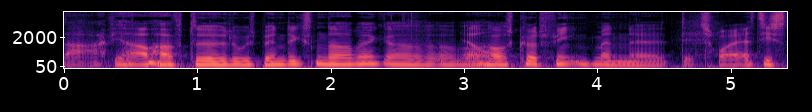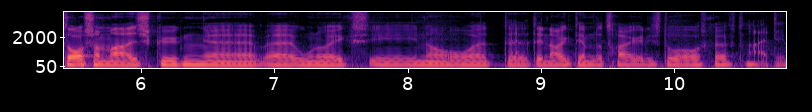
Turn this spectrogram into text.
Nej, vi har jo haft uh, Louis Bendiksen deroppe, ikke? Og, og, har også kørt fint, men uh, det tror jeg, at de står så meget i skyggen af, af Uno X i, i Norge, at uh, det er nok ikke dem, der trækker de store overskrifter. Nej, det,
